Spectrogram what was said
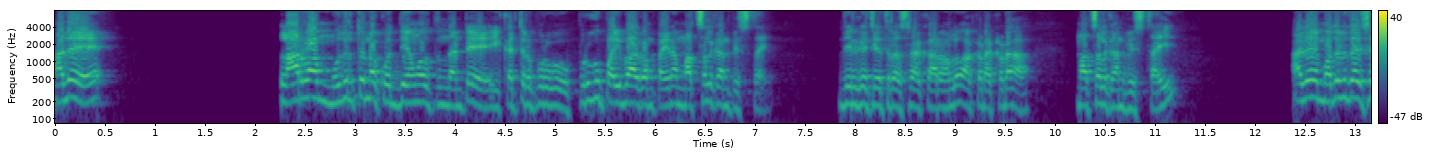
అదే లార్వా ముదురుతున్న కొద్ది ఏమవుతుందంటే ఈ కత్తెర పురుగు పురుగు పైభాగం పైన మచ్చలు కనిపిస్తాయి. దీర్ఘ చతురస్రాకారంలో అక్కడక్కడ మచ్చలు కనిపిస్తాయి. అదే మొదటి దశ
